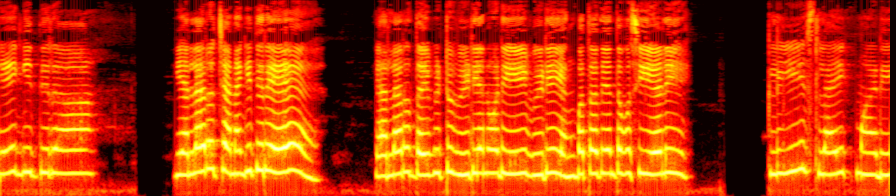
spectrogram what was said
ಹೇಗಿದ್ದೀರಾ? ಎಲ್ಲರೂ ಚೆನ್ನಾಗಿದ್ದೀರೇ? ಎಲ್ಲರೂ ದಯವಿಟ್ಟು ವಿಡಿಯೋ ನೋಡಿ, ವಿಡಿಯೋ ಹೆಂಗ್ ಬರ್ತದೆ ಅಂತ ಹೊಸಿ ಹೇಳಿ. ಪ್ಲೀಸ್ ಲೈಕ್ ಮಾಡಿ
